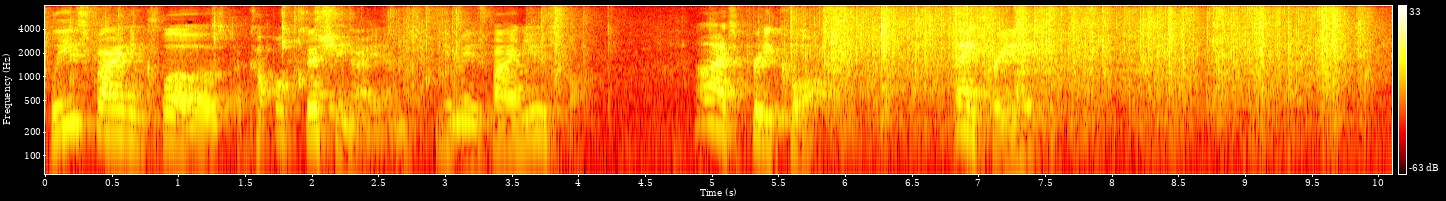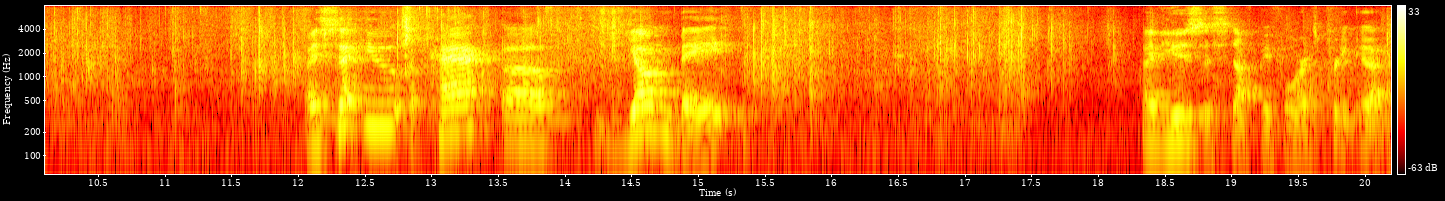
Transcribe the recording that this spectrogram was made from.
Please find enclosed a couple fishing items you may find useful. Oh, that's pretty cool. Thanks, Randy. I sent you a pack of Yum Bait. I've used this stuff before, it's pretty good.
